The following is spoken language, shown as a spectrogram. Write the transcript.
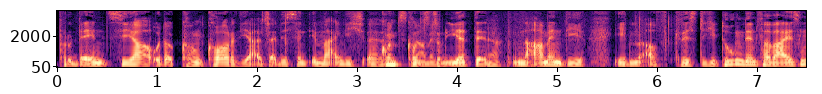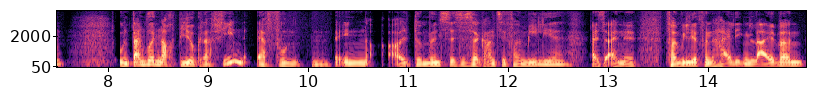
Prudentia oder Concordia, also das sind immer eigentlich äh, konstruierte ja. Namen, die eben auf christliche Tugenden verweisen. Und dann wurden auch Biografien erfunden. In Altomünster ist es eine ganze Familie, also eine Familie von heiligen Leibern,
